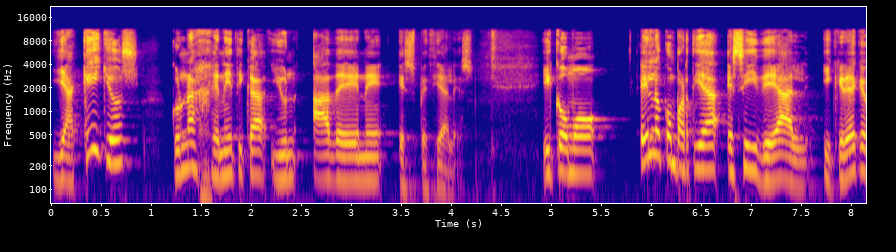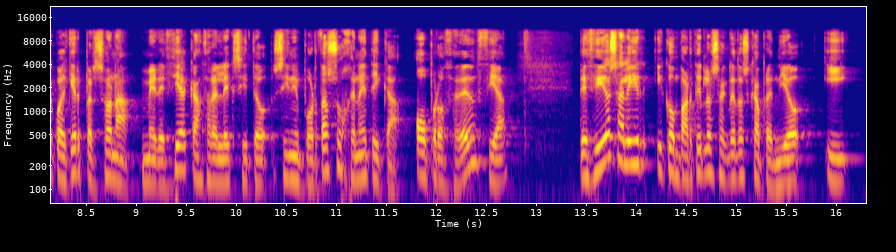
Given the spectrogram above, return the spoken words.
y aquellos con una genética y un ADN especiales. Y como Él no compartía ese ideal y creía que cualquier persona merecía alcanzar el éxito sin importar su genética o procedencia, decidió salir y compartir los secretos que aprendió y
